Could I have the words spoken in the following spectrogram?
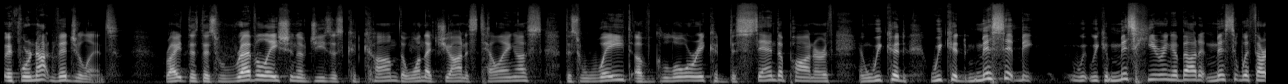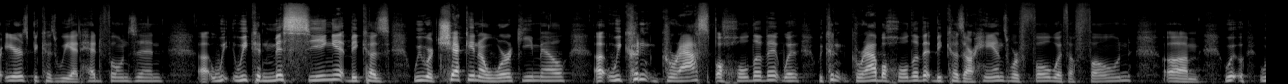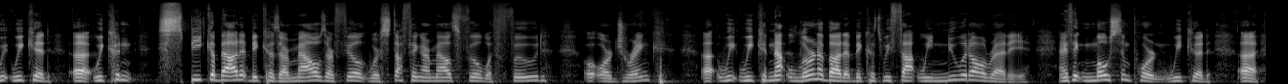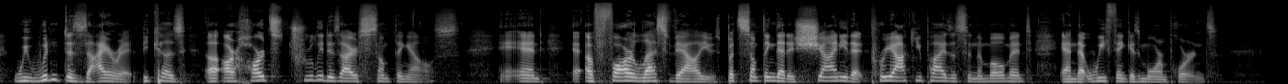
if we're not vigilant, right, that this revelation of Jesus could come, the one that John is telling us, this weight of glory could descend upon earth, and we could, we could miss it be, we, we can miss hearing about it, miss it with our ears because we had headphones in. Uh, we, we could miss seeing it because we were checking a work email. Uh, we couldn't grasp a hold of it. With, we couldn't grab a hold of it because our hands were full with a phone. Um, we, we, we, could, uh, we couldn't speak about it because our mouths are filled, we're stuffing our mouths filled with food or, or drink. Uh, we, we could not learn about it because we thought we knew it already. And I think most important, we could, uh, we wouldn't desire it because uh, our hearts hearts truly desire something else and of far less values, but something that is shiny, that preoccupies us in the moment, and that we think is more important.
